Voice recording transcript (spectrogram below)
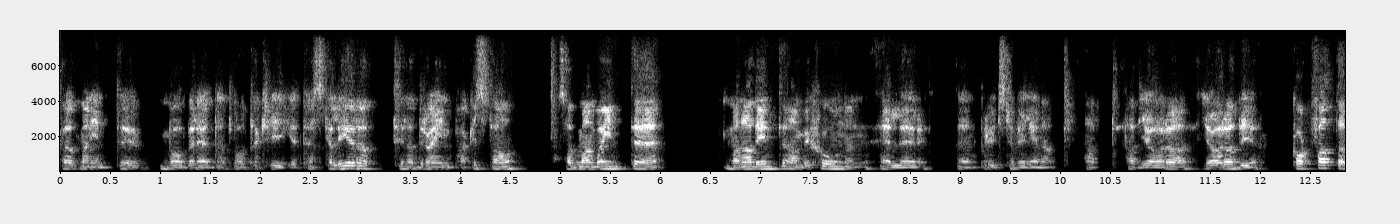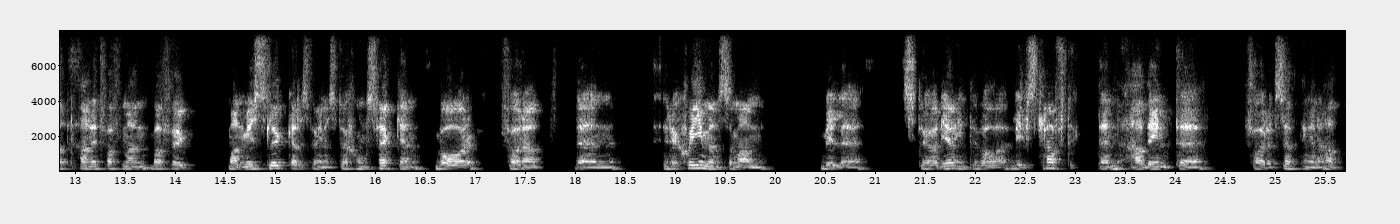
för att man inte var beredd att låta kriget eskalera till att dra in Pakistan. Så att man var inte, man hade inte ambitionen eller den politiska viljan att, att, att göra, göra det. Kortfattat, anledningen varför man, varför man misslyckades inom var för att den regimen som man ville stödja inte var livskraftig. Den hade inte förutsättningarna att,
